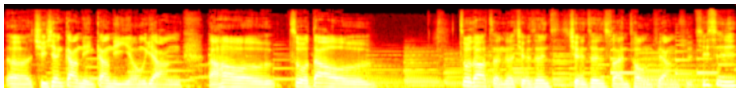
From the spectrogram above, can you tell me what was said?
呃曲线杠铃杠铃有氧，然后做到。做到整个全身全身酸痛这样子，其实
